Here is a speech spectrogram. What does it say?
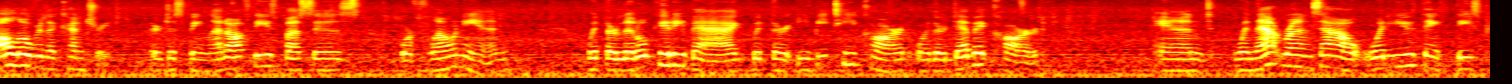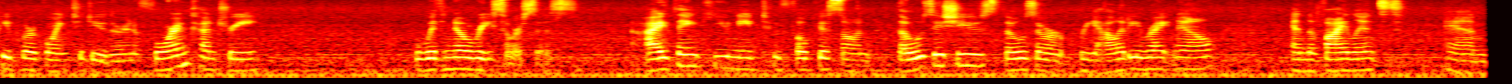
all over the country. They're just being let off these buses or flown in with their little goodie bag, with their EBT card or their debit card and when that runs out, what do you think these people are going to do? They're in a foreign country with no resources. I think you need to focus on those issues. Those are reality right now. And the violence and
